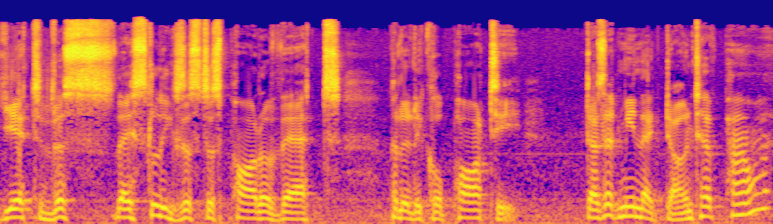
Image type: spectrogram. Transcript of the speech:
yet this they still exist as part of that political party. Does that mean they don't have power?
